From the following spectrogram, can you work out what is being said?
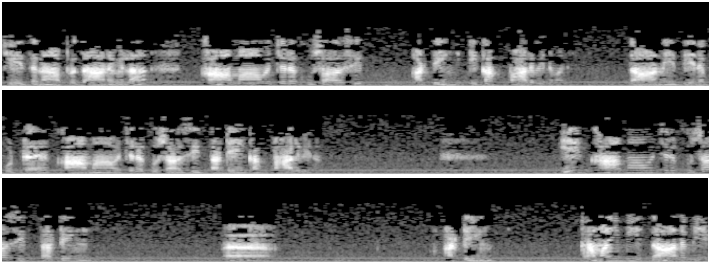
චේතනා ප්‍රධාන වෙලා කාමාවචර කුසාසිත අටින් එකක් පහළ වෙනවනේ. දානේ දෙනකොට කාමාවචර කුසාසිත අටෙන් එකක් පහළ වෙනවා. ඒ කාමාවචර කුසාසිත අටෙන් අටින් තමයි මේ දානමේ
